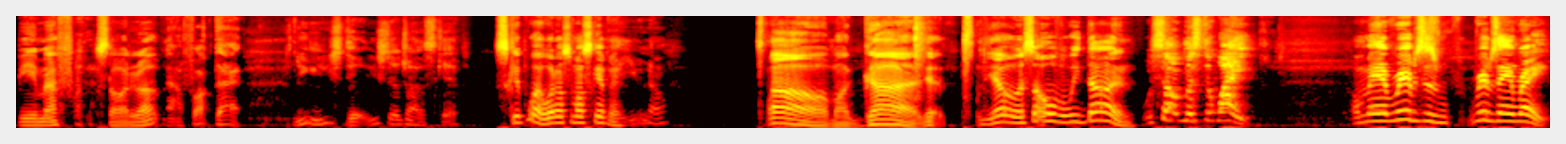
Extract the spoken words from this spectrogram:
BMF started up. Nah, fuck that. You you still you still trying to skip? Skip what? What else am I skipping? You know. Oh my god, yo, it's over. We done. What's up, Mister White? Oh man, ribs is ribs ain't right.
